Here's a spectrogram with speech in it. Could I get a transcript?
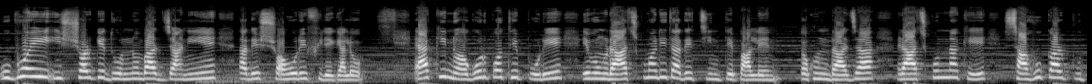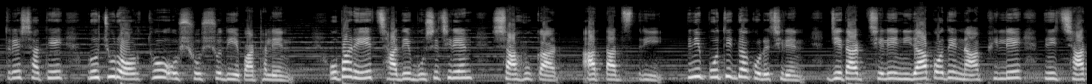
উভয়ই ঈশ্বরকে ধন্যবাদ জানিয়ে তাদের শহরে ফিরে গেল। একই নগর পথে পড়ে এবং রাজকুমারী তাদের চিনতে পারলেন। তখন রাজা রাজকন্যাকে সাহুকার পুত্রের সাথে প্রচুর অর্থ ও শস্য দিয়ে পাঠালেন। ওপারে ছাদে বসেছিলেন সাহুকার আর তার স্ত্রী। তিনি প্রতিজ্ঞা করেছিলেন যে তার ছেলে নিরাপদে না ফিরলে তিনি ছাদ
